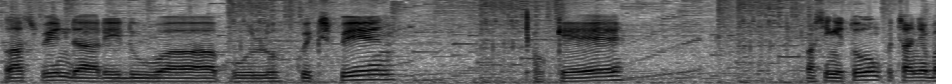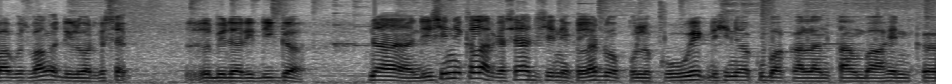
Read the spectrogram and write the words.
last spin dari 20 quick spin oke okay. masih ngitung pecahnya bagus banget di luar gesek lebih dari tiga Nah, di sini kelar guys ya. Di sini kelar 20 quick. Di sini aku bakalan tambahin ke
